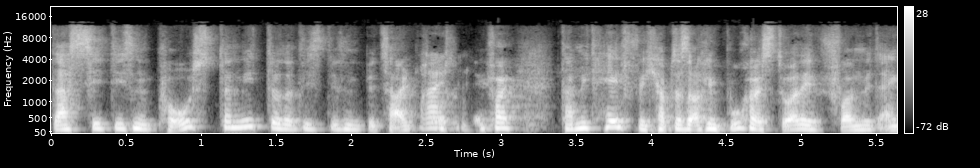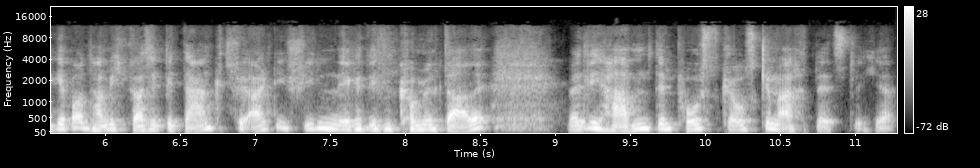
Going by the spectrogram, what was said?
dass sie diesen Post damit oder diesen, bezahlten Post in dem Fall damit helfen. Ich habe das auch im Buch als Story vorne mit eingebaut, habe mich quasi bedankt für all die vielen negativen Kommentare, weil die haben den Post groß gemacht letztlich, ja.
